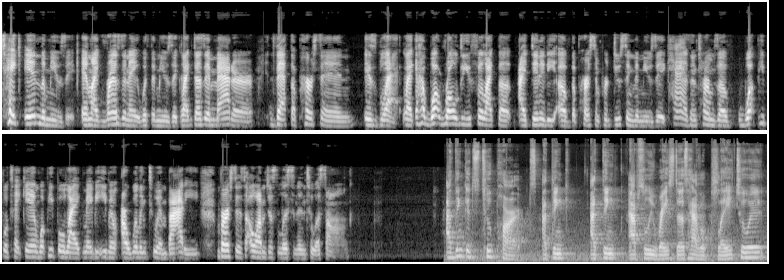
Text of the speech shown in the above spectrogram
take in the music and like resonate with the music? Like, does it matter that the person is black? Like, how, what role do you feel like the identity of the person producing the music has in terms of what people take in, what people like maybe even are willing to embody versus, oh, I'm just listening to a song? I think it's two parts. I think I think absolutely race does have a play to it.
